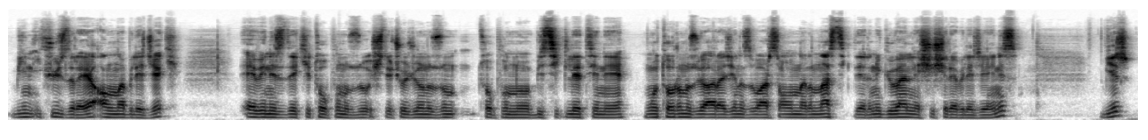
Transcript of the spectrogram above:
1200 liraya alınabilecek evinizdeki topunuzu, işte çocuğunuzun topunu, bisikletini, motorunuz ve aracınız varsa onların lastiklerini güvenle şişirebileceğiniz bir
